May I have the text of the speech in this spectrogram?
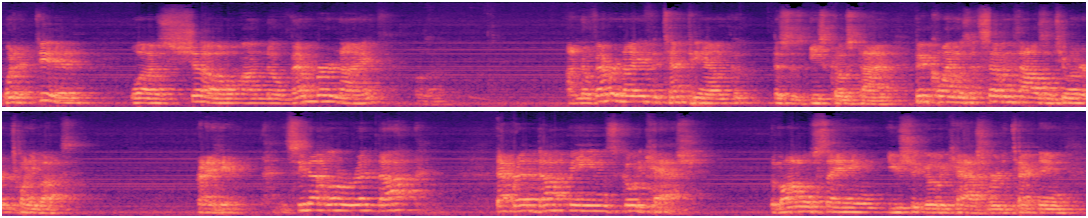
what it did was show on November 9th, on November 9th at 10 p.m., this is East Coast time, Bitcoin was at 7,220 bucks. Right here. See that little red dot? That red dot means go to cash. The model is saying you should go to cash. We're detecting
